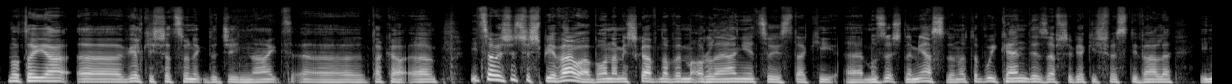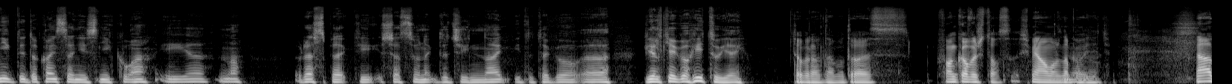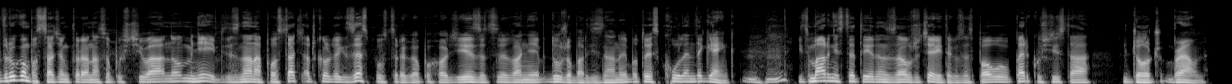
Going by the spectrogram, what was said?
No to ja e, wielki szacunek do Jean Knight. E, taka, e, I całe życie śpiewała, bo ona mieszkała w Nowym Orleanie, co jest takie e, muzyczne miasto. No to w weekendy zawsze w jakieś festiwale i nigdy do końca nie znikła. I e, no, respekt i szacunek do Jean Knight i do tego e, wielkiego hitu jej. To prawda, bo to jest funkowy sztos, śmiało można no, no. powiedzieć. No, a drugą postacią, która nas opuściła, no mniej znana postać, aczkolwiek zespół, z którego pochodzi, jest zdecydowanie dużo bardziej znany, bo to jest Cool and the Gang. Mhm. I zmarł niestety jeden z założycieli tego zespołu, perkusista George Brown.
